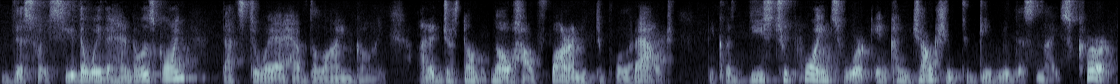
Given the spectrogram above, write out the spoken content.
this way. See the way the handle is going? That's the way I have the line going. And I just don't know how far I need to pull it out because these two points work in conjunction to give me this nice curve.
